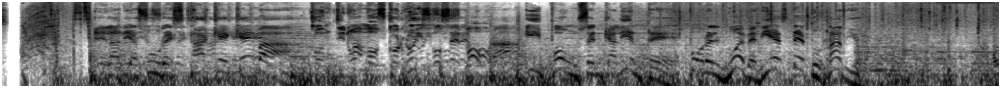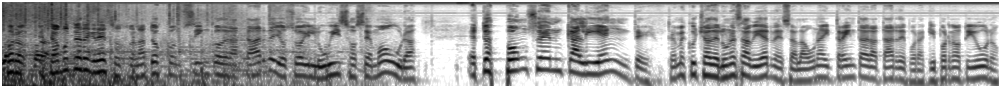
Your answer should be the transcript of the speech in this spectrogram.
642 2452 El área sur está que quema. Continuamos con Luis José Moura y Ponce en Caliente por el 910 de tu radio. Bueno, estamos de regreso, son las 2.5 de la tarde, yo soy Luis José Moura. Esto es Ponce en Caliente. Usted me escucha de lunes a viernes a las 1 y 30 de la tarde por aquí por Noti1,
